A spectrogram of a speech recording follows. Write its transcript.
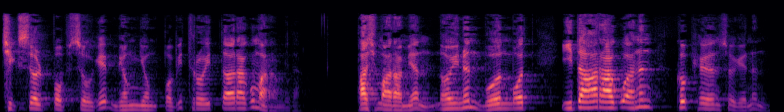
직설법 속에 명령법이 들어있다라고 말합니다. 다시 말하면 너희는 무엇 무엇이다라고 하는 그 표현 속에는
